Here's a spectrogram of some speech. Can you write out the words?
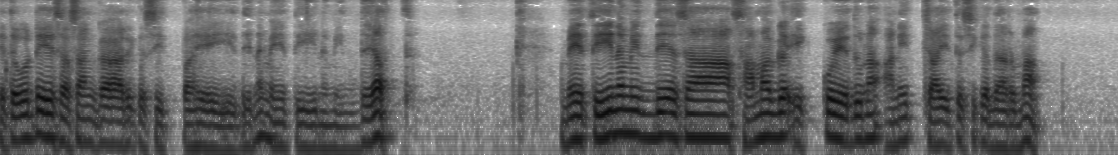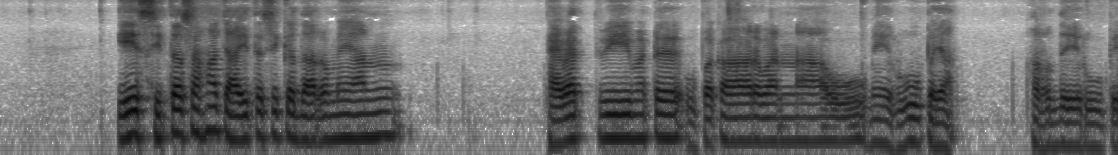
එතකොට ඒ සසංකාරික සිත් පහේ යෙදෙන මේ තීන මිද්දයත්. මේ තීන මිද්දයසා සමග එක්කො යෙදුන අනිත් චෛතසික ධර්මත්. ඒ සිත සහ චෛතසික ධර්මයන් පැවැත්වීමට උපකාරවන්නා වූ මේ රූපයක් හර්දය රූපය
